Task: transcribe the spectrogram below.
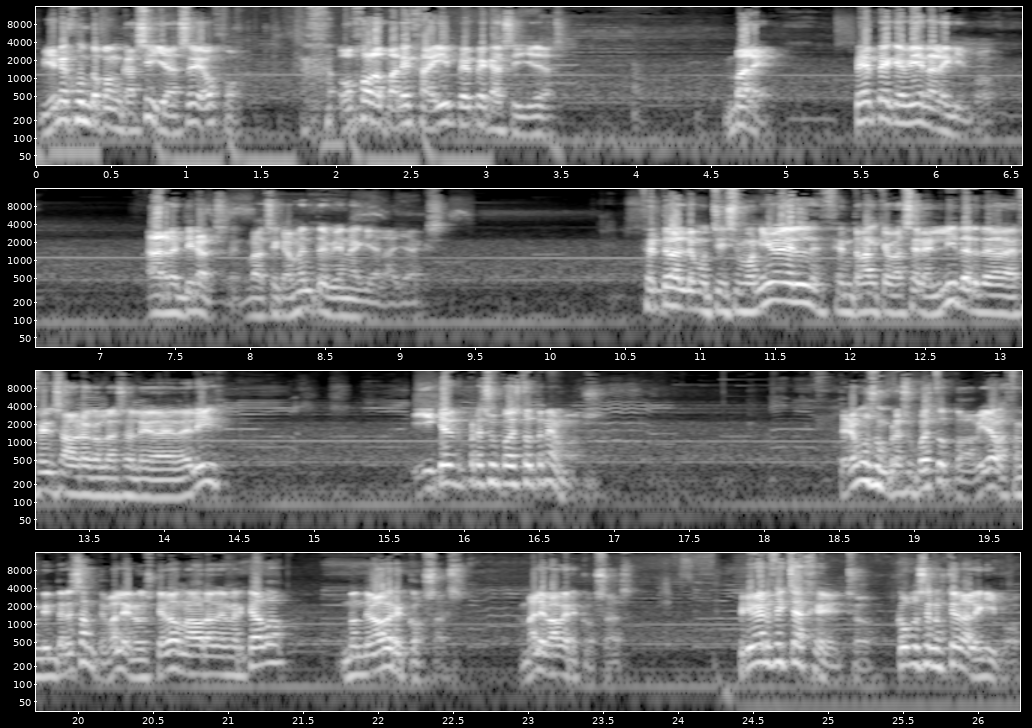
Viene junto con Casillas, ¿eh? Ojo. Ojo a la pareja ahí, Pepe Casillas. Vale. Pepe que viene al equipo a retirarse. Básicamente viene aquí al Ajax. Central de muchísimo nivel, central que va a ser el líder de la defensa ahora con la salida de Deli. ¿Y qué presupuesto tenemos? Tenemos un presupuesto todavía bastante interesante, ¿vale? Nos queda una hora de mercado donde va a haber cosas, ¿vale? Va a haber cosas. Primer fichaje hecho. ¿Cómo se nos queda el equipo?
